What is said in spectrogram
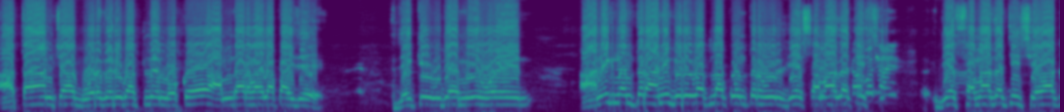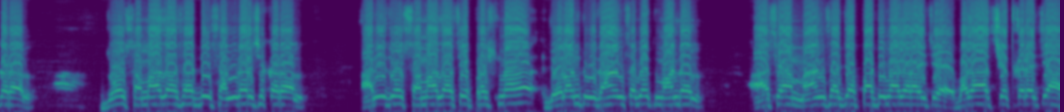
आता आमच्या गोरगरिबातले लोक आमदार व्हायला पाहिजे. जे की उद्या मी होईन. अनेक नंतर अनेक गरीबातला कोणतर होईल जे समाजाची जे समाजाची सेवा कराल जो समाजासाठी संघर्ष कराल आणि जो समाजाचे प्रश्न ज्वलंत विधानसभेत मांडल अशा माणसाच्या पाठीमागे राहायचे आहे. बघा आज शेतकऱ्याच्या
